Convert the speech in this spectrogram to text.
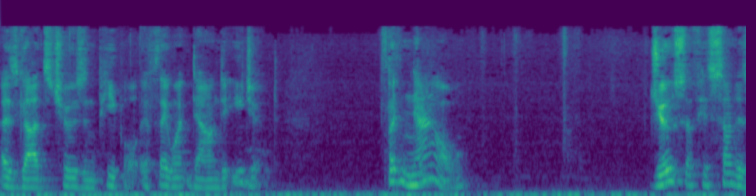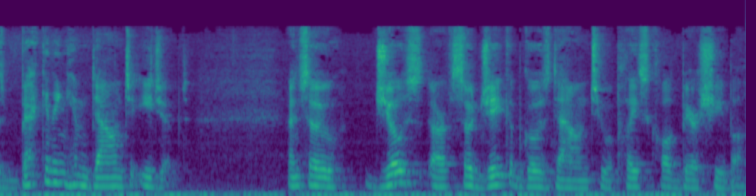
as God's chosen people if they went down to Egypt. But now, Joseph, his son, is beckoning him down to Egypt. And so, Joseph, so Jacob goes down to a place called Beersheba,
